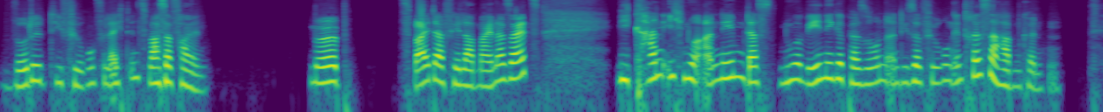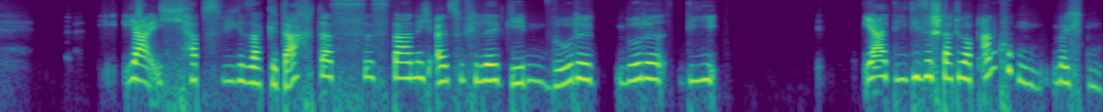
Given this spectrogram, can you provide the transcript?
würde die Führung vielleicht ins Wasser fallen. Möb. Zweiter Fehler meinerseits. Wie kann ich nur annehmen, dass nur wenige Personen an dieser Führung Interesse haben könnten? ja, ich habe es wie gesagt gedacht, dass es da nicht allzu viele geben würde, würde, die ja, die diese Stadt überhaupt angucken möchten.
